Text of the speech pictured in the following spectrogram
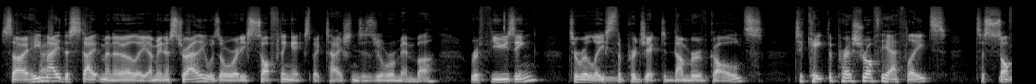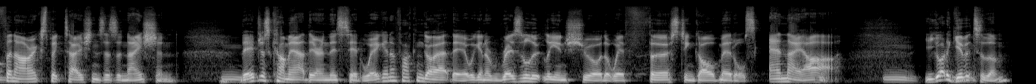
So he made the statement early. I mean, Australia was already softening expectations, as you'll remember, refusing to release the projected number of golds to keep the pressure off the athletes, to soften hmm. our expectations as a nation. Hmm. They've just come out there and they've said, we're going to fucking go out there, we're going to resolutely ensure that we're first in gold medals. And they hmm. are. You got to give it to them.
